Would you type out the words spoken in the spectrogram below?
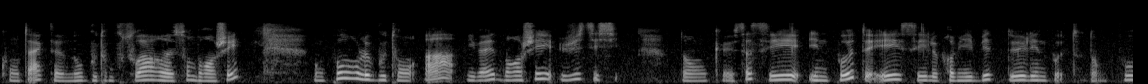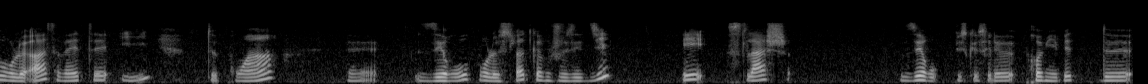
contacts, nos boutons poussoirs sont branchés. Donc pour le bouton A, il va être branché juste ici. Donc euh, ça c'est input et c'est le premier bit de l'input. Donc pour le A, ça va être i de point 0 pour le slot comme je vous ai dit et slash 0 puisque c'est le premier bit de,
